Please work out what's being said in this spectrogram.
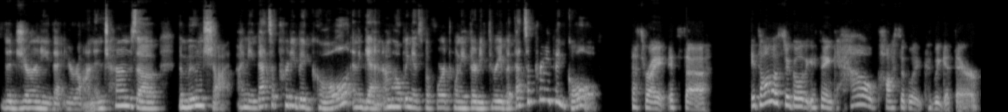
the journey that you're on in terms of the moonshot? I mean, that's a pretty big goal. And again, I'm hoping it's before 2033, but that's a pretty big goal. That's right. It's uh it's almost a goal that you think, how possibly could we get there?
